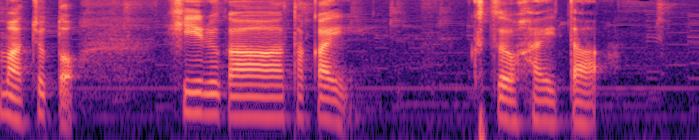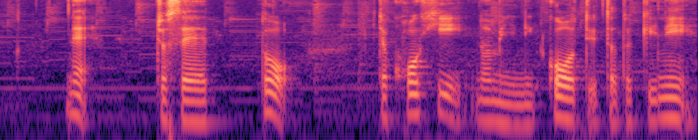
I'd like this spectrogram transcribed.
まあちょっとヒールが高い靴を履いたね女性とじゃコーヒー飲みに行こうって言った時に、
